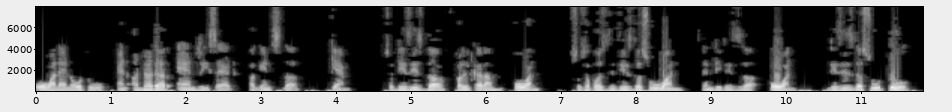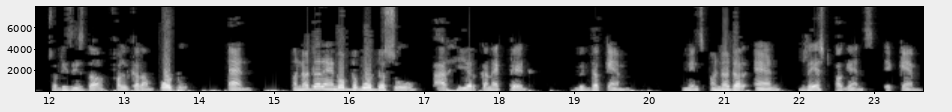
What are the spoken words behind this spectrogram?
O1 and O2 and another end reset against the cam. So this is the fulcrum O1. So suppose this is the shoe 1 then this is the O1. This is the shoe 2. So this is the fulcrum O2 and another end of the both the shoe are here connected with the cam means another end rest against a cam.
